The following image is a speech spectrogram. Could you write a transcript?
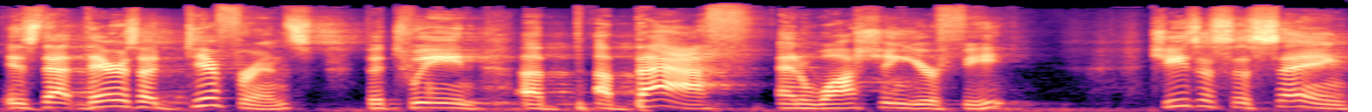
is that there's a difference between a, a bath and washing your feet. Jesus is saying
